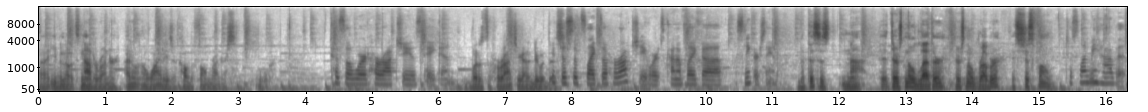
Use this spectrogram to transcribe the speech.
uh, even though it's not a runner. I don't know why these are called the foam runners. Ooh. Because the word Huarache is taken. What does the Huarache got to do with this? It's just, it's like the Huarache, where it's kind of like a, a sneaker sandal. But this is not. There's no leather, there's no rubber, it's just foam. Just let me have it.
